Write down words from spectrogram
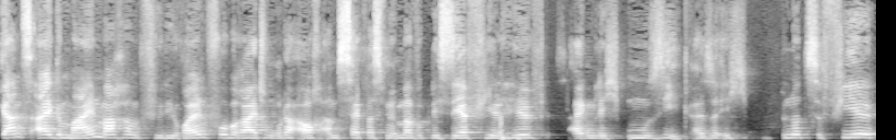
ganz allgemein mache für die Rollenvorbereitung oder auch am Set, was mir immer wirklich sehr viel hilft, ist eigentlich Musik. Also ich benutze viel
